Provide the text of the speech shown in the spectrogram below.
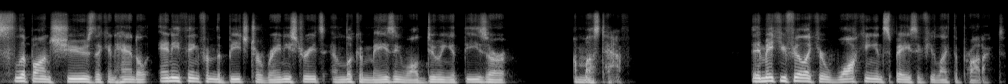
slip on shoes that can handle anything from the beach to rainy streets and look amazing while doing it, these are a must have. They make you feel like you're walking in space if you like the product.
